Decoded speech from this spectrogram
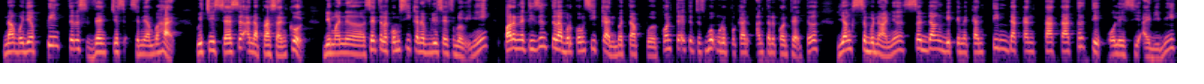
nama dia Pinterest Ventures Senian Berhad. which is saya rasa anda perasan kot di mana saya telah kongsikan dalam video saya sebelum ini, para netizen telah berkongsikan betapa kontraktor tersebut merupakan antara kontraktor yang sebenarnya sedang dikenakan tindakan tata tertib oleh CIDB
